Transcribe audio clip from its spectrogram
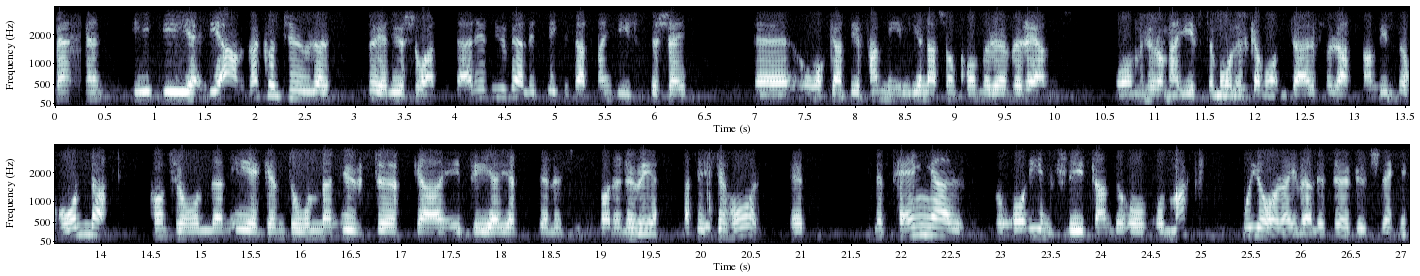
men men i, i, i andra kulturer så är det ju så att där är det ju väldigt viktigt att man gifter sig eh, och att det är familjerna som kommer överens om hur de här giftermålen ska vara. Därför att man vill behålla kontrollen, egendomen, utöka imperiet eller vad det nu är att det, det har eh, med pengar och, och inflytande och, och makt att göra i väldigt hög utsträckning.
